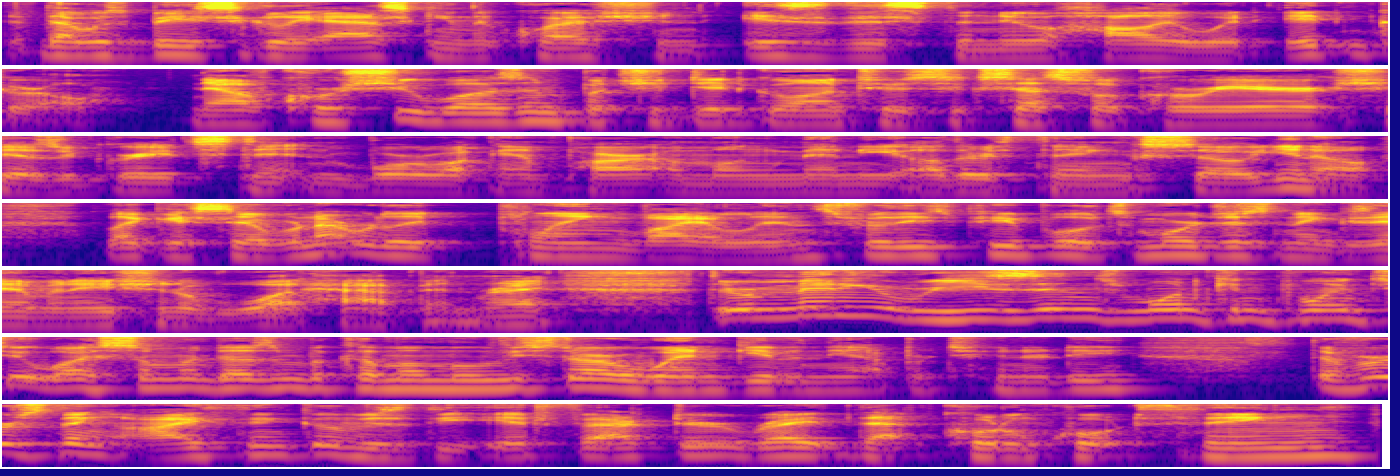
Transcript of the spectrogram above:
that was basically asking the question Is this the new Hollywood It Girl? Now, of course, she wasn't, but she did go on to a successful career. She has a great stint in Boardwalk Empire, among many other things. So, you know, like I said, we're not really playing violins for these people. It's more just an examination of what happened, right? There are many reasons one can point to why someone doesn't become a movie star when given the opportunity. The first thing I think of is the it factor, right? That quote unquote thing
